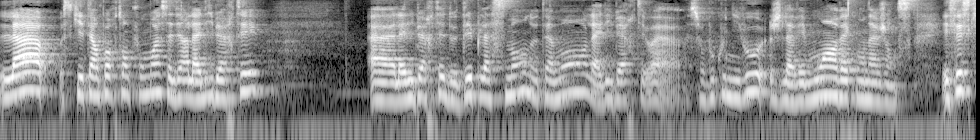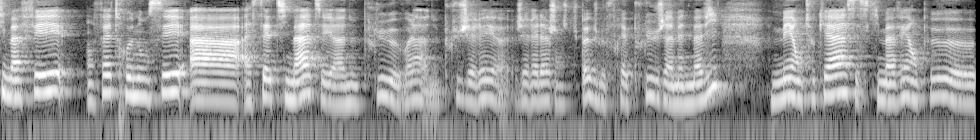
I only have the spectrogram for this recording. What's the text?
là, ce qui était important pour moi, c'est-à-dire la liberté, la liberté de déplacement notamment, la liberté sur beaucoup de niveaux, je l'avais moins avec mon agence. Et c'est ce qui m'a fait en fait renoncer à, cette IMAT et à ne plus, euh, voilà, ne plus gérer, euh, gérer l'agence. Je ne dis pas que je le ferai plus jamais de ma vie, mais en tout cas, c'est ce qui m'avait un peu euh,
